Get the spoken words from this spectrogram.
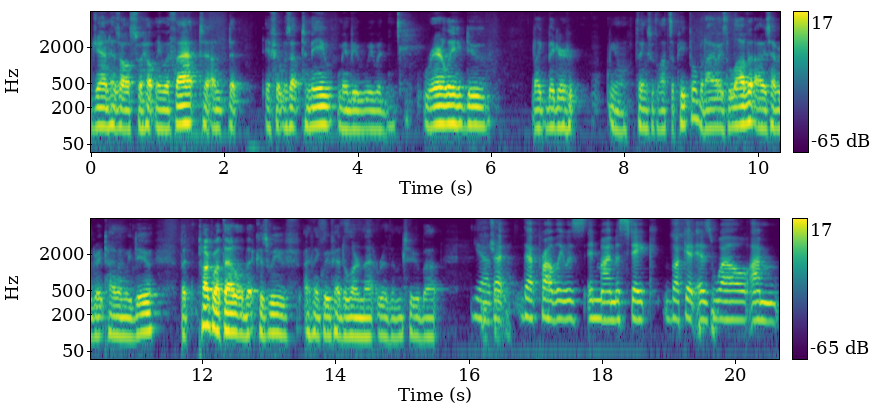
jen has also helped me with that, to, um, that if it was up to me maybe we would rarely do like bigger you know things with lots of people but i always love it. I always have a great time when we do. But talk about that a little bit because we've i think we've had to learn that rhythm too about yeah that other. that probably was in my mistake bucket as well. I'm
